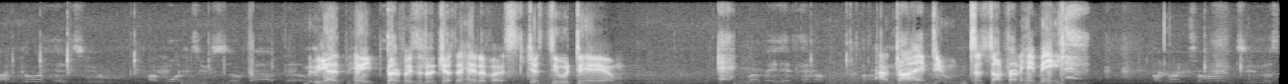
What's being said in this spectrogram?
I can go ahead you. I want to so bad though. We got, hey, third places are just ahead of us. Just do it to him. Let me hit him. I'm trying to. Stop trying to hit me. I'm not trying to. This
